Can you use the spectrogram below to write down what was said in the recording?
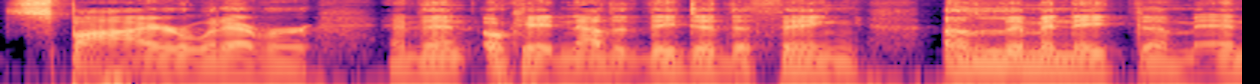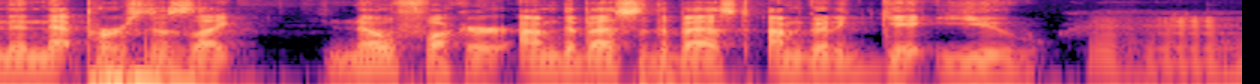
spy or whatever, and then okay, now that they did the thing, eliminate them, and then that person is like, no fucker, I'm the best of the best. I'm gonna get you Mm-hmm.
